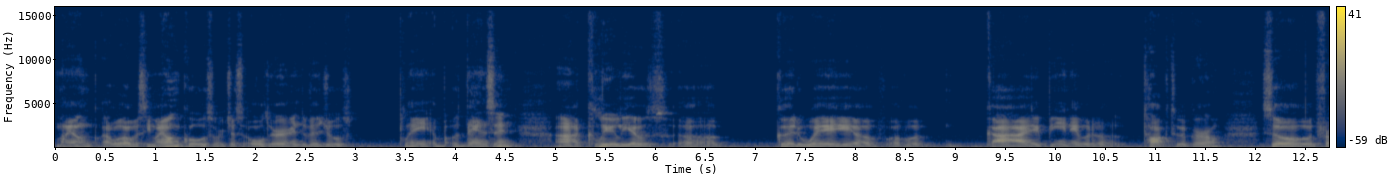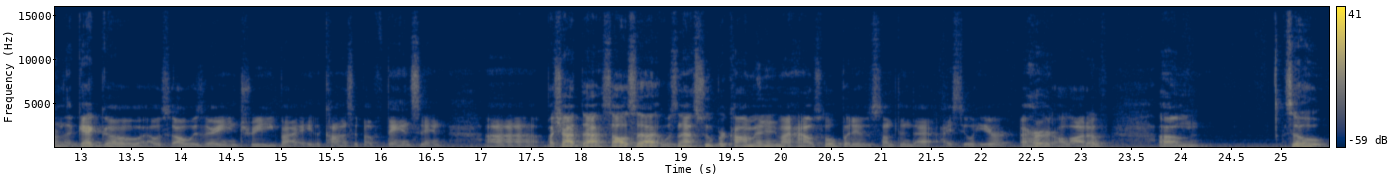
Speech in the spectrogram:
my uncle. I would always see my uncles or just older individuals playing dancing. Uh, clearly, it was a good way of, of a guy being able to talk to a girl. So from the get go, I was always very intrigued by the concept of dancing. Uh, bachata, salsa was not super common in my household, but it was something that I still hear, I heard a lot of. Um, so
